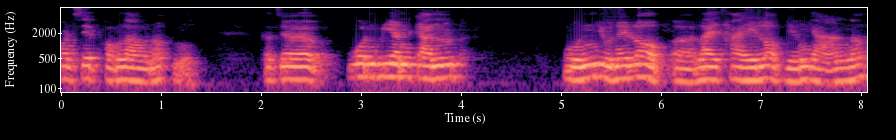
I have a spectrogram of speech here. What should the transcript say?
คอนเซปต์ของเราเนาะนี่ก็จะวนเวียนกันหมุนอยู่ในรอบอลายไทยรอบเหลืองหยางเนาะ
